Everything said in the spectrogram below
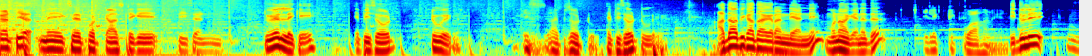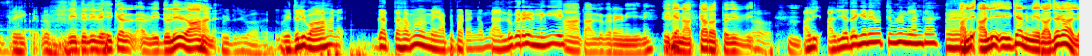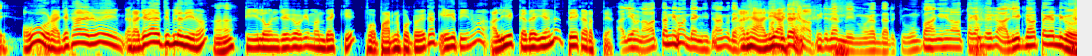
කට්ටිය මේ එක්සට පොඩ්කාස්ට් එකේ සීසන් ටල් එකේ එපිසෝඩ් 2 එක. එපිසෝඩ් 2 එක. අද අපි කතා කරන්න යන්නේ මොනා ගැනද? ඉලෙක්ට්‍රික් වාහන ඉදුලි. විදුලි වෙහිකල් විදුලි වාහන. විදුලි වාහන ගත්තහම මේ අපි පටන්ගම අල්ලු කරන්නගේ ආ තල්ලු කරගෙන ගෙන එක නත්කරත්ත හ්ම්. අලි අලියදගෙනවත් තිබුණ ලංකා අලි අලි ඒකැන් මේ රජකාලේ? ඕ රජකාලන රජකාල තිබිල තියෙනවා. අහ. ටී ලෝංජක වගේ මන්දැක්කේ පරණ පොටෝ එකක්. ඒක තියෙනවා අලියෙක් අද යන්න තේ කරත්තය අලියම නවත්තන්න හො දැන් හිතාකුද අඩ අලිය. අපිට දැම් මොකක්දර චූම් පාහගෙන නවත්තගන්න අලියෙක් නවත්තගන්නකෝ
